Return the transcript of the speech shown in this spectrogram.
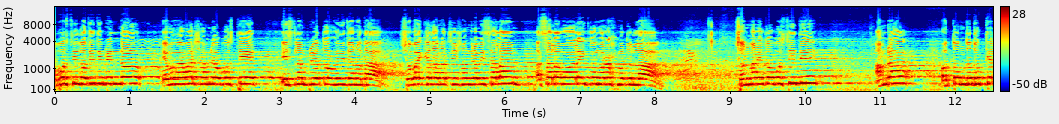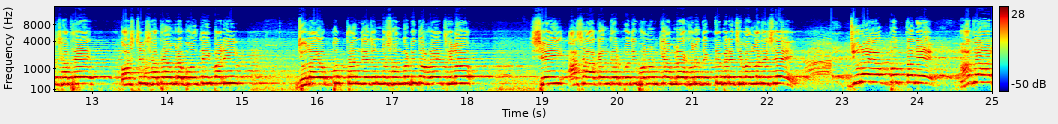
উপস্থিত অতিথিবৃন্দ এবং আমার সামনে উপস্থিত ইসলাম প্রিয় তৌহিদি জনতা। সবাইকে জানাচ্ছি সংগ্রামী সালাম। আসসালামু আলাইকুম রহমতুল্লাহ। সম্মানিত উপস্থিতি, আমরা অত্যন্ত দুঃখের সাথে, কষ্টের সাথে আমরা বলতেই পারি, জুলাই অভ্যুত্থান যে জন্য সংগঠিত হয়েছিল, সেই আশা আকাঙ্ক্ষার প্রতিফলন কি আমরা এখনও দেখতে পেরেছি বাংলাদেশে। জুলাই অভ্যুত্থানে হাজার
